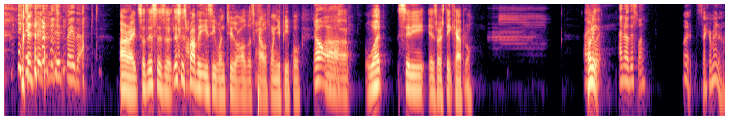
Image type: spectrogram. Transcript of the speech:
you, did, you did say that. all right. So this is a this is probably an easy one too. All of us California people. Oh, Uh, what city is our state capital? I know Tony. it. I know this one. what? Sacramento.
